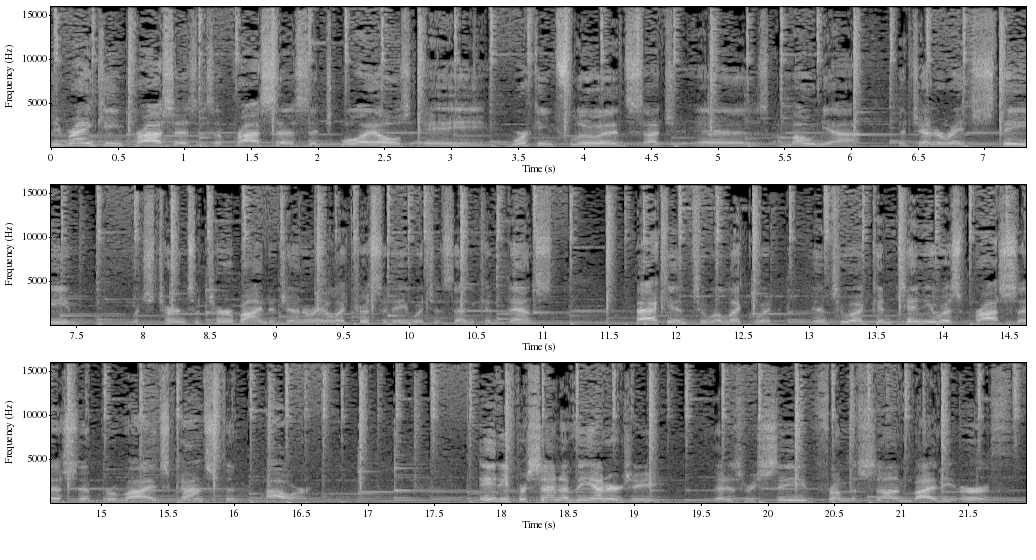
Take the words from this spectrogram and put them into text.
The Rankine process is a process that boils a working fluid such as ammonia that generates steam, which turns a turbine to generate electricity, which is then condensed back into a liquid, into a continuous process that provides constant power. 80% of the energy that is received from the sun by the earth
